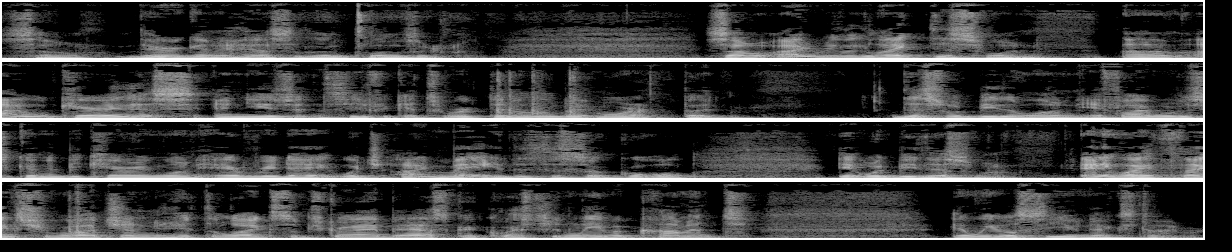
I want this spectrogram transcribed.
So there again, it has a little closer. So I really like this one. Um, I will carry this and use it and see if it gets worked in a little bit more, but this would be the one, if I was going to be carrying one every day, which I may, this is so cool, it would be this one. Anyway, thanks for watching. Hit the like, subscribe, ask a question, leave a comment, and we will see you next time.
